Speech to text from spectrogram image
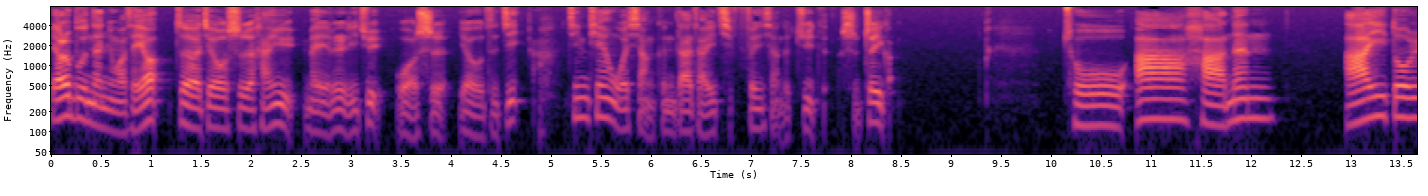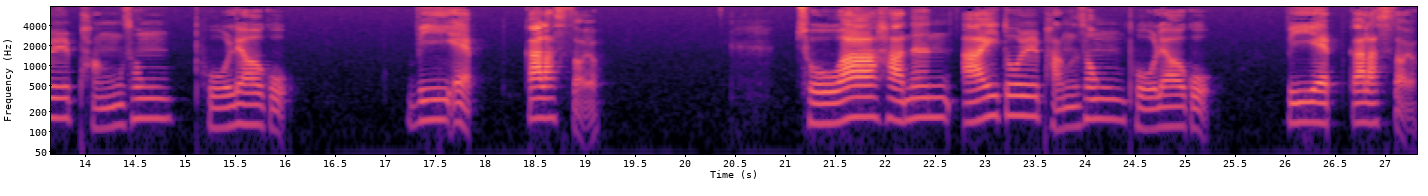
여러분 안녕하세요. 这就是韩语每日一句，我是柚子鸡啊。今天我想跟大家一起分享的句子是这个：좋아하는아이돌방송보려고 V app 깔았어요。 좋아하는아이돌방송보려고 V app 깔았어요。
